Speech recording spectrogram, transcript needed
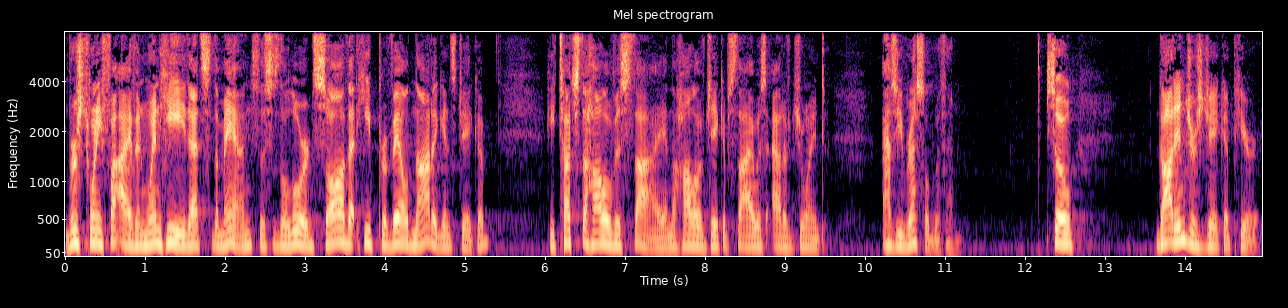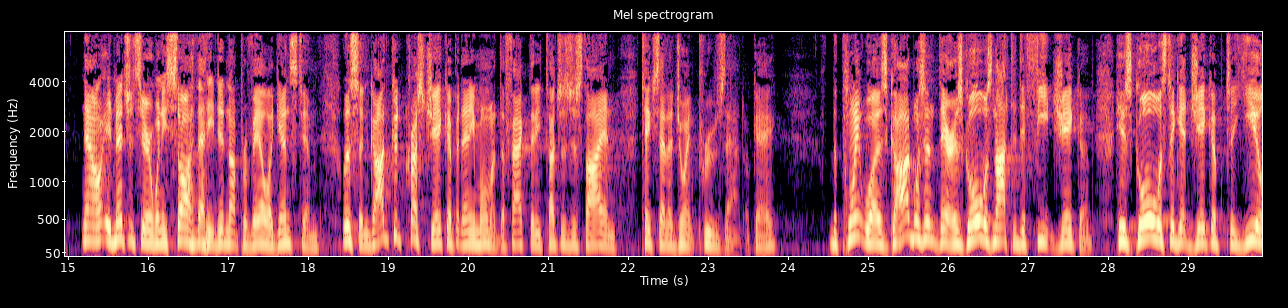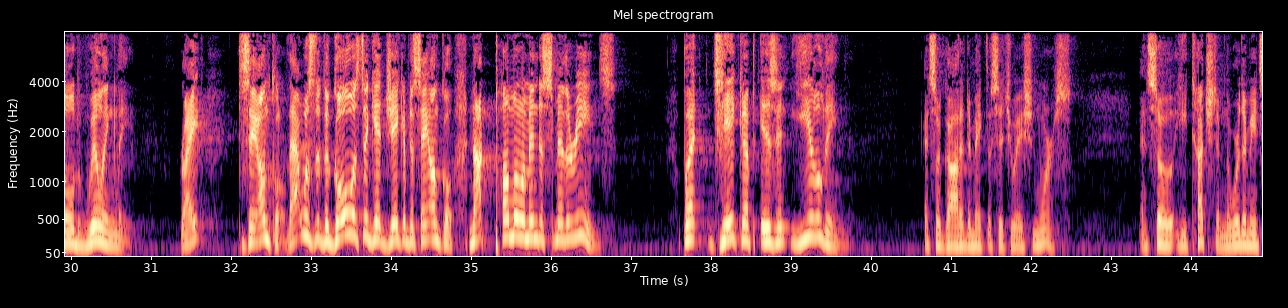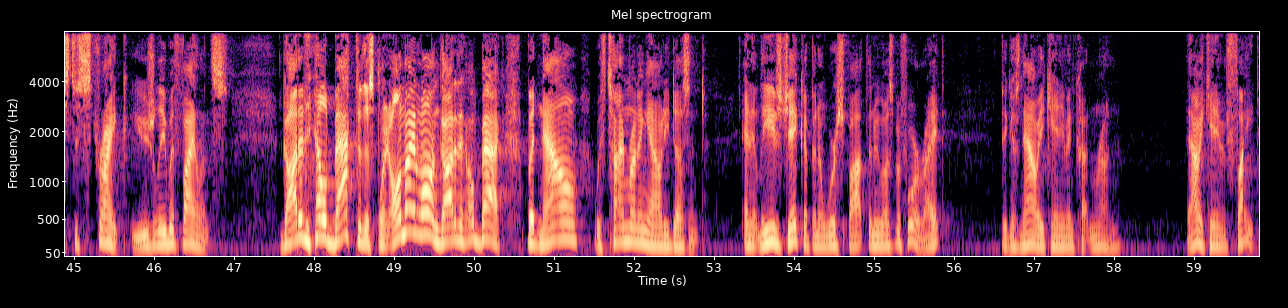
Verse 25, and when he, that's the man, this is the Lord, saw that he prevailed not against Jacob, he touched the hollow of his thigh, and the hollow of Jacob's thigh was out of joint as he wrestled with him. So, God injures Jacob here. Now, it mentions here when he saw that he did not prevail against him. Listen, God could crush Jacob at any moment. The fact that he touches his thigh and takes out a joint proves that, okay? The point was, God wasn't there. His goal was not to defeat Jacob. His goal was to get Jacob to yield willingly, right? To say uncle. That was the, the goal was to get Jacob to say uncle, not pummel him into smithereens. But Jacob isn't yielding. And so God had to make the situation worse. And so he touched him. The word there means to strike, usually with violence. God had held back to this point. All night long, God had held back. But now, with time running out, he doesn't. And it leaves Jacob in a worse spot than he was before, right? Because now he can't even cut and run. Now he can't even fight.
